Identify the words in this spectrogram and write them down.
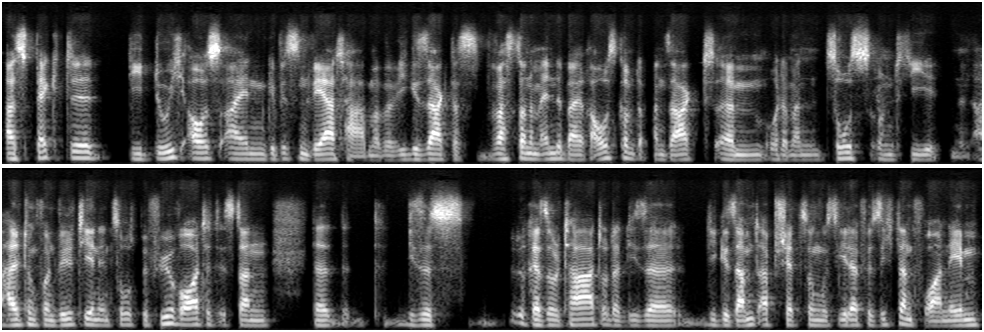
Aspekte, die durchaus einen gewissen Wert haben. Aber wie gesagt, das, was dann am Ende bei rauskommt, ob man sagt ähm, oder man Zoos und die Haltung von Wildtieren in Zoos befürwortet, ist dann da, dieses Resultat oder diese, die Gesamtabschätzung muss jeder für sich dann vornehmen.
